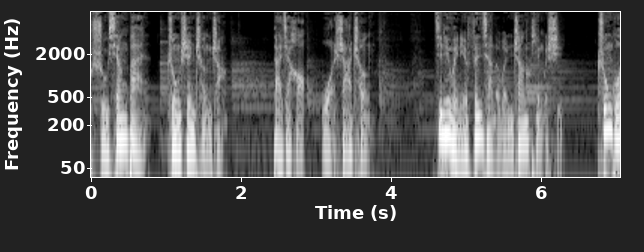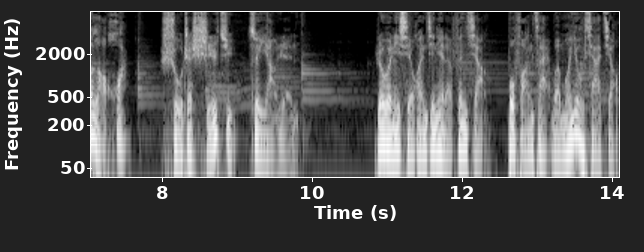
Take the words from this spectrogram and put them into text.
书相伴，终身成长。大家好，我是阿成。今天为您分享的文章题目是《中国老话数这十句最养人》。如果你喜欢今天的分享，不妨在文末右下角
